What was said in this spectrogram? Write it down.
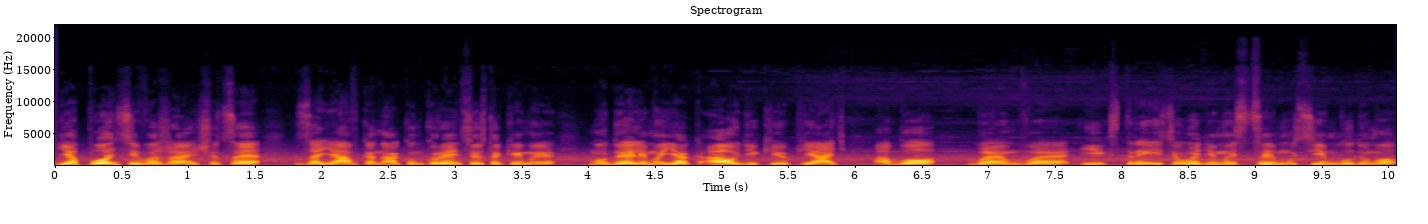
Японці вважають, що це заявка на конкуренцію з такими моделями, як Audi Q5 або BMW X3. І сьогодні ми з цим усім будемо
